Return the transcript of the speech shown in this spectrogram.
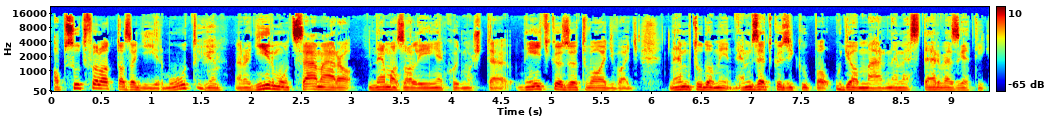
abszolút fölött, az a gyírmót, Igen. mert a gyírmót számára nem az a lényeg, hogy most te négy között vagy, vagy nem tudom én, nemzetközi kupa, ugyan már nem ezt tervezgetik,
